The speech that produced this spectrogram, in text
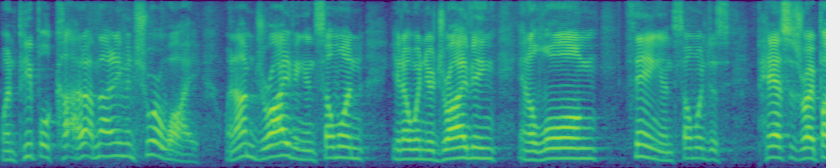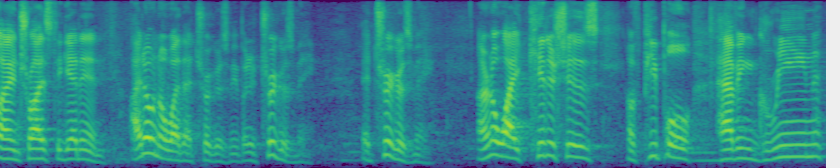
when people, I'm not even sure why. When I'm driving and someone, you know, when you're driving in a long thing and someone just passes right by and tries to get in, I don't know why that triggers me, but it triggers me. It triggers me. I don't know why kiddishes of people having green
